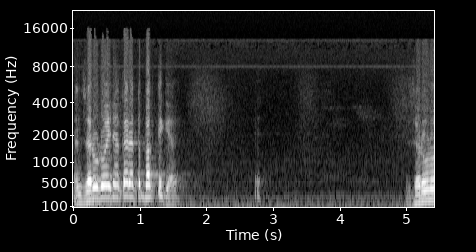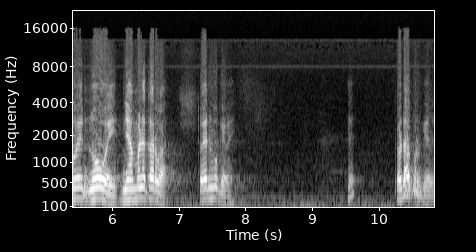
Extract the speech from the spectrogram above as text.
અને જરૂર હોય ને કરે તો ભક્તિ કહેવાય. જરૂર હોય, ન હોય, ત્યાં મને કરવા, તો એને શું કહેવાય? તો ડાપણ કહેવાય.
